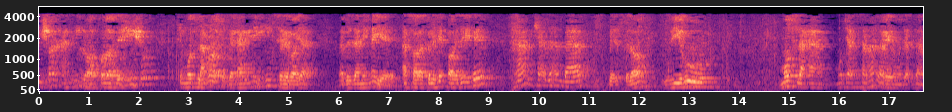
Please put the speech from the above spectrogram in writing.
ایشان از این راه خلاصه این شد که مطلقات رو به قرینه این سه روایت و به زمینه اصالت قاعده هم کردن بر به اصطلاح زیرو مطلقا مجسما و غیر مجسم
